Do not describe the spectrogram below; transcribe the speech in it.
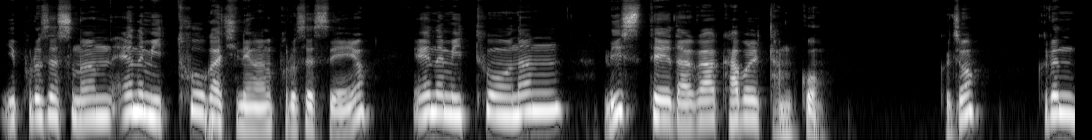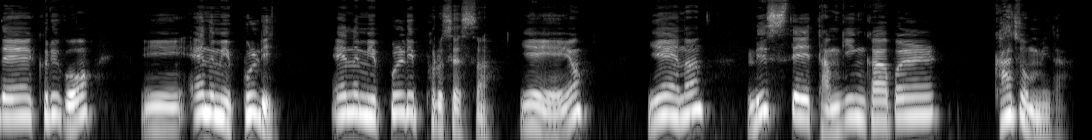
이 프로세스는 enemy 2가 진행하는 프로세스예요. enemy 2는 리스트에다가 값을 담고 그죠? 그런데 그리고 이 enemy bullet enemy bullet 프로세서 얘예요. 얘는 리스트에 담긴 값을 가져옵니다.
